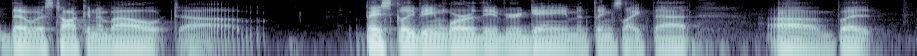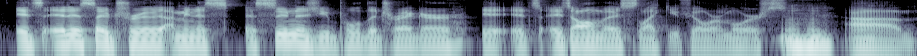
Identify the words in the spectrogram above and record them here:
that was talking about um, basically being worthy of your game and things like that. Um, but it's it is so true. I mean, it's as soon as you pull the trigger, it, it's it's almost like you feel remorse. Um,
